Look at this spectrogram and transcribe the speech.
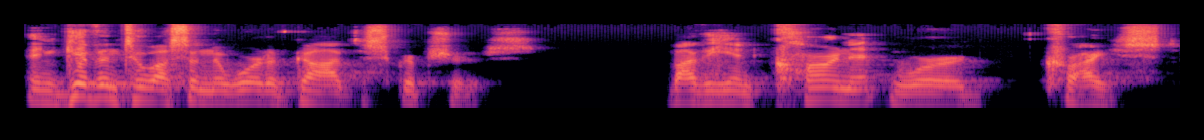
and given to us in the Word of God, the Scriptures, by the incarnate Word Christ.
